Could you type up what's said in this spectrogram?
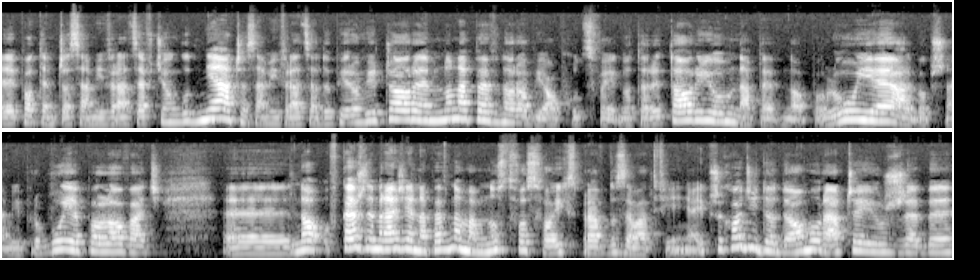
y, potem czasami wraca w ciągu dnia, czasami wraca dopiero wieczorem. No na pewno robi obchód swojego terytorium, na pewno poluje, albo przynajmniej próbuje polować. Y, No, w każdym razie na pewno ma mnóstwo swoich spraw do załatwienia i przychodzi do domu raczej już, żeby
